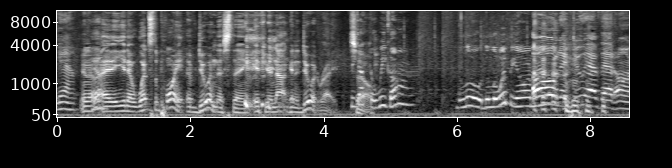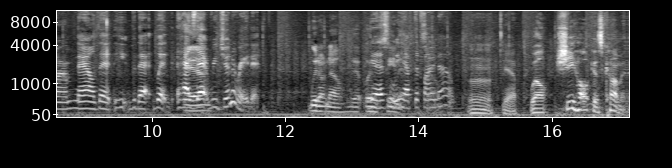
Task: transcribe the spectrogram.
Yeah. You know, Yeah. I, you know, what's the point of doing this thing if you're not going to do it right? He so got the weak arm, the little the little whippy arm. Oh, they do have that arm now that he that but has Yeah. that regenerated. We don't know. We haven't Yes, seen we it, have to so. find out. Yeah. Well, She Hulk is coming.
